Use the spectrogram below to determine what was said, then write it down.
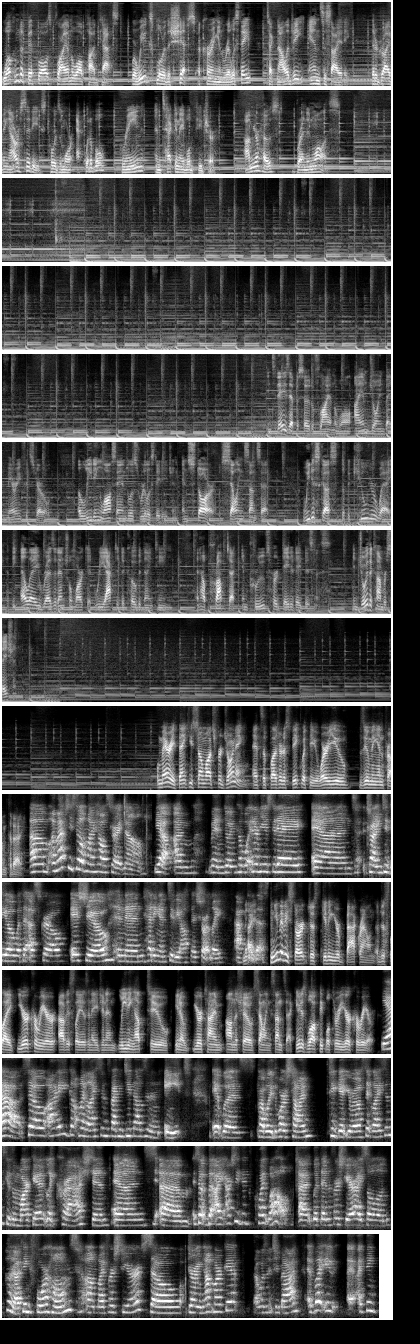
Welcome to Fifth Wall's Fly on the Wall podcast, where we explore the shifts occurring in real estate, technology, and society that are driving our cities towards a more equitable, green, and tech enabled future. I'm your host, Brendan Wallace. Today's episode of Fly on the Wall, I am joined by Mary Fitzgerald, a leading Los Angeles real estate agent and star of Selling Sunset. We discuss the peculiar way that the LA residential market reacted to COVID 19 and how PropTech improves her day to day business. Enjoy the conversation. Well, Mary, thank you so much for joining. It's a pleasure to speak with you. Where are you zooming in from today? Um, I'm actually still at my house right now. Yeah, I'm been doing a couple interviews today and trying to deal with the escrow issue and then heading into the office shortly after nice. this. Can you maybe start just giving your background of just like your career, obviously as an agent, and leading up to you know your time on the show selling Sunset? Can you just walk people through your career? Yeah. So I got my license back in 2008. It was probably the worst time to get your real estate license because the market like crashed and and um so but i actually did quite well. Uh, within the first year i sold I, know, I think four homes um, my first year. So during that market that wasn't too bad. But it, i think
